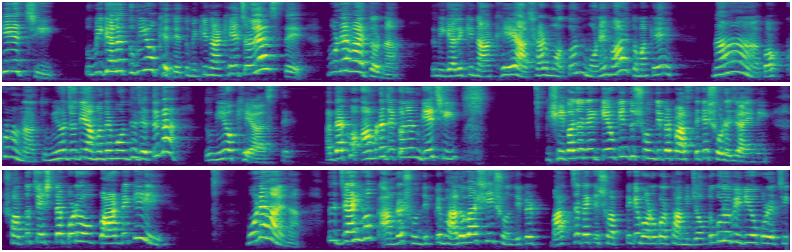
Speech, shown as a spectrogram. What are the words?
খেয়েছি। তুমি গেলে তুমিও খেতে, তুমি কি না খেয়ে চলে আসতে? মনে হয় তো না। তুমি গেলে কি না খেয়ে আসার মতন মনে হয় তোমাকে না, কখনো না। তুমিও যদি আমাদের মধ্যে যেতে না, তুমিও খেয়ে আসতে। আর দেখো, আমরা যে কজন গেছি, সে কজনের কেউ কিন্তু সন্দীপের পাশ থেকে সরে যায়নি। শত চেষ্টা করে ও পারবে কি? মনে হয় না। তো যাই হোক, আমরা সন্দীপকে ভালোবাসি। সন্দীপের বাচ্চাটাকে সব থেকে বড় কথা, আমি যতগুলো ভিডিও করেছি,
